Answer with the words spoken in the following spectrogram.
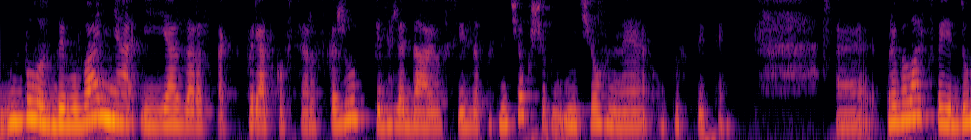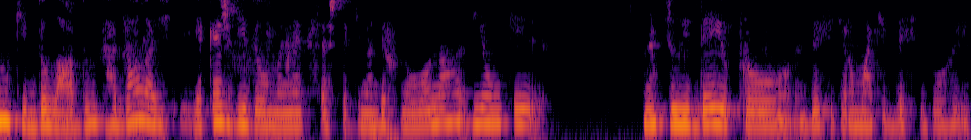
було здивування, і я зараз так порядку все розкажу, підглядаю в свій записничок, щоб нічого не упустити. Е, Привела свої думки до ладу, згадала, яке ж відео мене все ж таки надихнуло на зйомки на цю ідею про 10 ароматів, 10 блогерів.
